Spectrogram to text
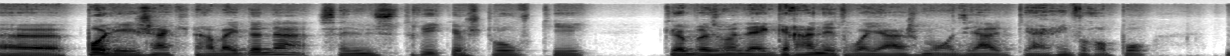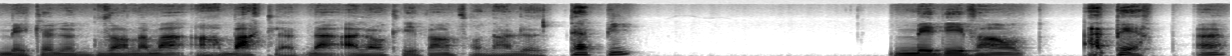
Euh, pas les gens qui travaillent dedans. C'est une industrie que je trouve qui, a besoin d'un grand nettoyage mondial qui n'arrivera pas, mais que notre gouvernement embarque là-dedans, alors que les ventes sont dans le tapis, mais des ventes à perte. Hein?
